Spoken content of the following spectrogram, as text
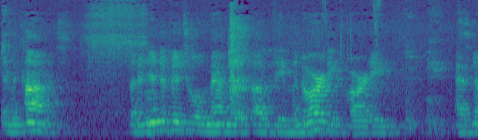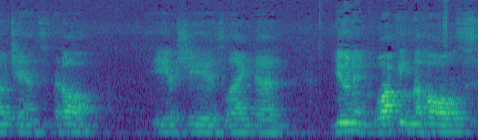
in the Congress. But an individual member of the minority party has no chance at all. He or she is like a eunuch walking the halls,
